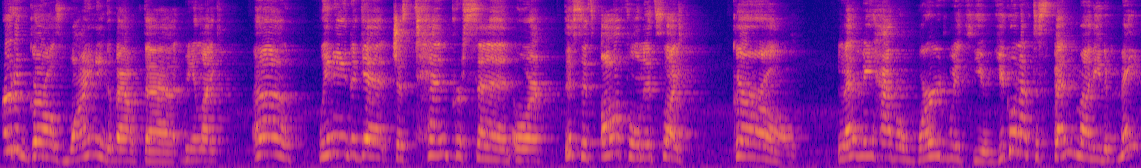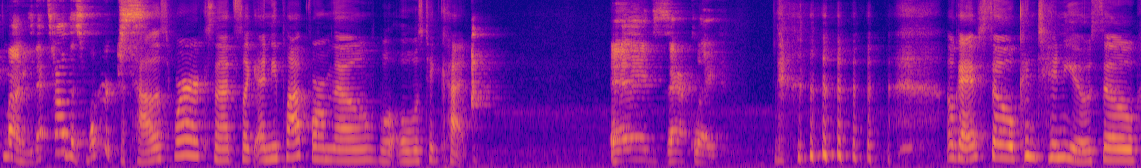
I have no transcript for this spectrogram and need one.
Heard of girls whining about that, being like, "Oh, we need to get just ten percent," or "This is awful," and it's like, girl. Let me have a word with you. You're gonna have to spend money to make money. That's how this works. That's how this works. And That's like any platform, though. We'll always take a cut. exactly. okay, so continue. So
